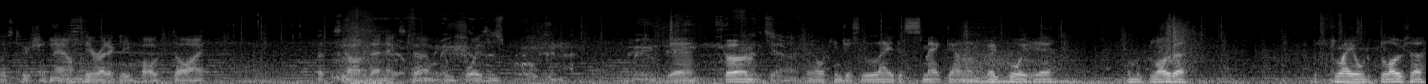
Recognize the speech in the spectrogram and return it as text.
Those two should now theoretically both die at the start of their next turn from poison. Yeah, boom. Yeah. Now we can just lay the smack down on Big Boy here. On the bloater. The flailed bloater.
